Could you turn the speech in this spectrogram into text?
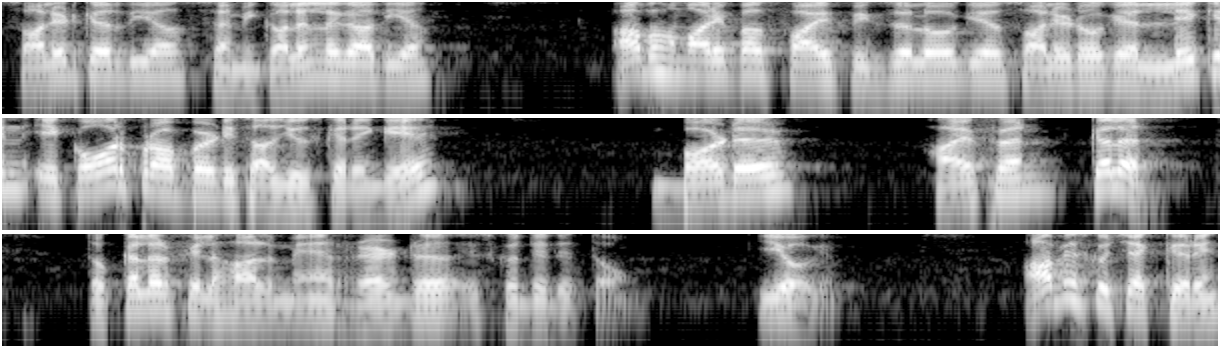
सॉलिड कर दिया सेमी कॉलन लगा दिया। अब हमारे पास फाइव पिक्सल हो गया सॉलिड हो गया। लेकिन एक और प्रॉपर्टी यूज़ करेंगे। बॉर्डर हाइफन कलर तो कलर फ़िलहाल मैं रेड इसको दे देता हूँ। ये हो गया। अब इसको चेक करें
